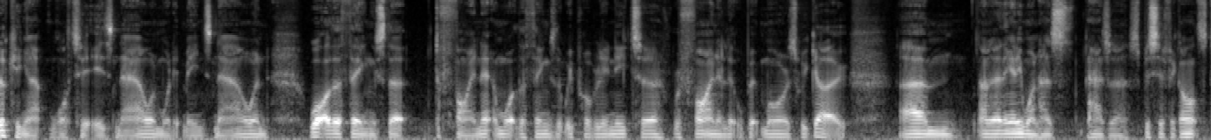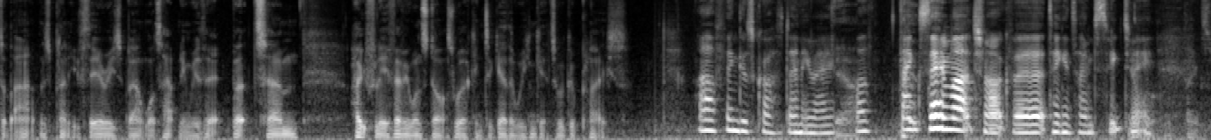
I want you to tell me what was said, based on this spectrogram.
looking at what it is now and what it means now and what are the things that define it and what are the things that we probably need to refine a little bit more as we go. Um, I don't think anyone has has a specific answer to that. There's plenty of theories about what's happening with it, but um, hopefully, if everyone starts working together, we can get to a good place. Well, fingers crossed. Anyway, Yeah. well, thanks so much, Mark, for taking time to speak to me. Thanks.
